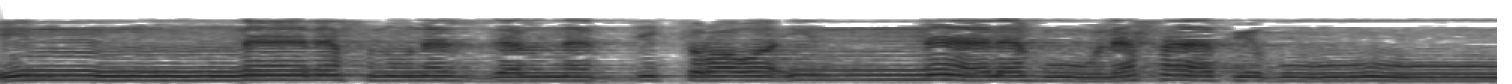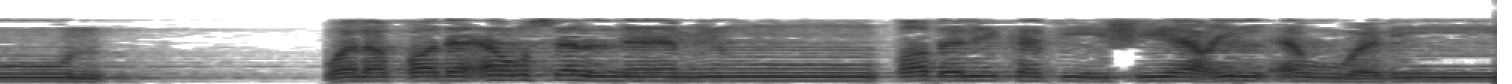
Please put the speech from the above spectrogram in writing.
إنا نحن نزلنا الذكر وإنا له لحافظون. ولقد أرسلنا من قبلك في شيع الأولين.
